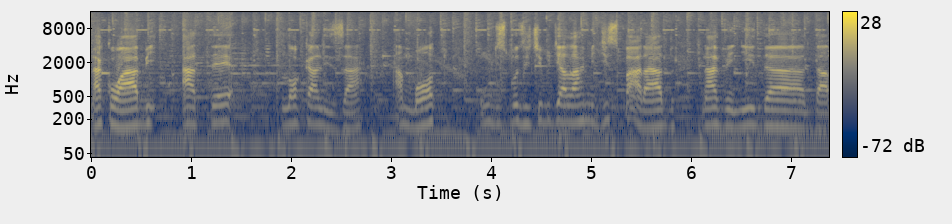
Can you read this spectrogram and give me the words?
na Coab até localizar a moto um dispositivo de alarme disparado na Avenida da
